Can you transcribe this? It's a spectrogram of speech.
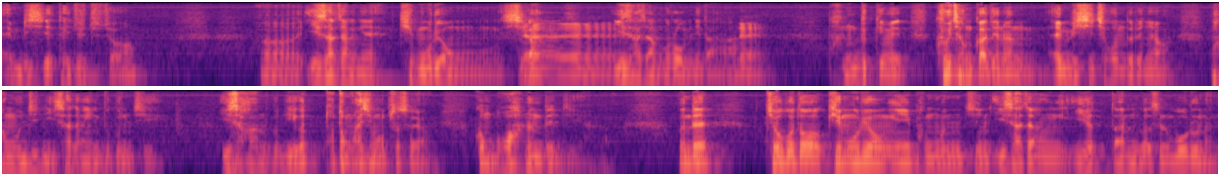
MBC의 대주주죠. 어, 이사장에 김우룡 씨가 네. 이사장으로 옵니다. 네. 한 느낌에 그 전까지는 MBC 직원들은요 박문진 이사장이 누군지 이사가 누군지 이거 도통 관심 없었어요. 그건 뭐 하는 데인지. 근데 적어도 김우룡이 박문진 이사장이었다는 것을 모르는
